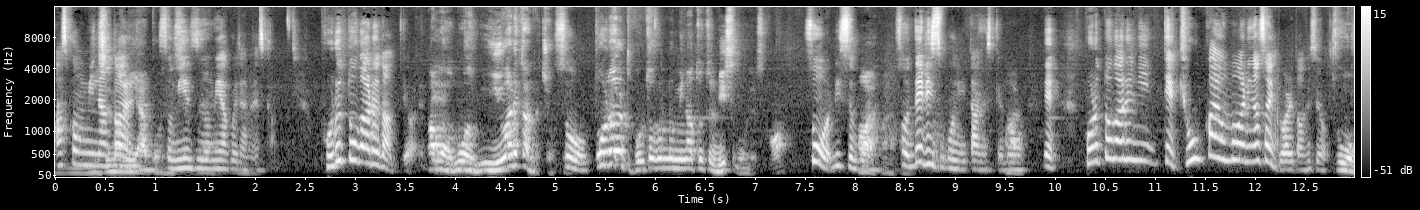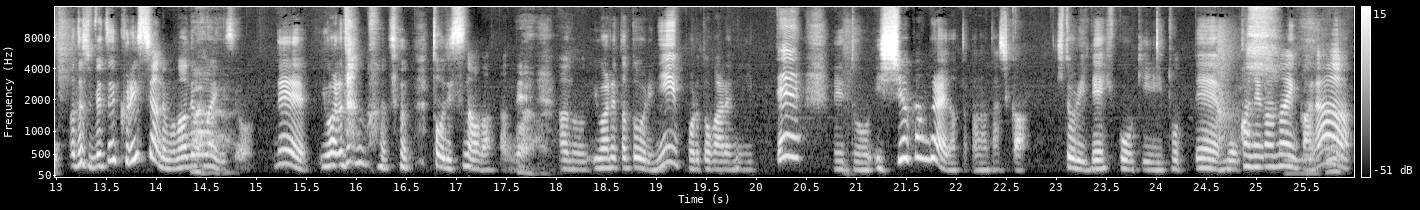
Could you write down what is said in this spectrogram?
あそこも港あるじゃないです水の都じゃないですかポルトガルだって言われて。あもうもう言われたんだちょそう。ポルトガルってポルトガルの港ってリスボンですか？そうリスボン、はいはいはい。そうでリスボンにいたんですけど、はい。でポルトガルに行って教会を回りなさいって言われたんですよ。私別にクリスチャンでも何でもないんですよ、で言われたのはその 当時素直だったんで、はいはいあの言われた通りにポルトガルに行って、えっと1週間ぐらいだったかな確か一人で飛行機取ってもうお金がないから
